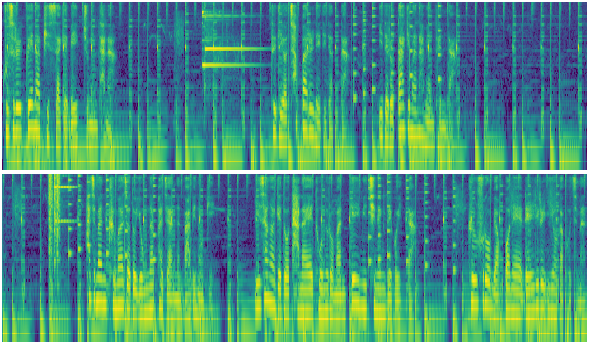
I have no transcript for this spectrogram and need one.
구슬을 꽤나 비싸게 매입 중인 다나. 드디어 첫 발을 내디뎠다. 이대로 따기만 하면 된다. 하지만 그마저도 용납하지 않는 마비노기. 이상하게도 다나의 돈으로만 게임이 진행되고 있다. 그 후로 몇 번의 랠리를 이어가 보지만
